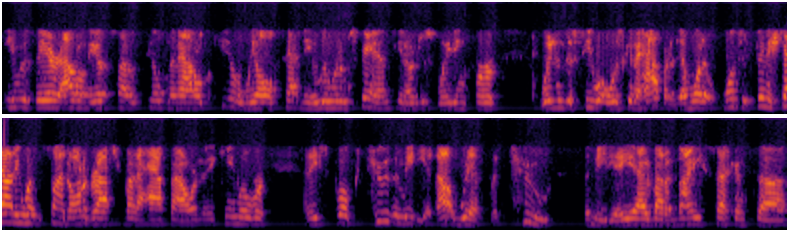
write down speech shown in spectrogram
he was there out on the other side of the field and then out on the field, and we all sat in the aluminum stands, you know, just waiting for waiting to see what was going to happen. And then when it, once it finished out, he went and signed autographs for about a half hour, and then he came over and he spoke to the media, not with, but to the media. He had about a 90 second uh,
